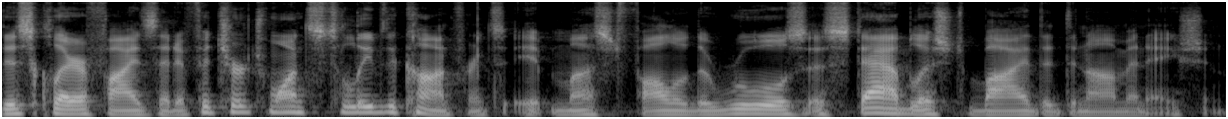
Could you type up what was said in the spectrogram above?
This clarifies that if a church wants to leave the conference, it must follow the rules established by the denomination.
